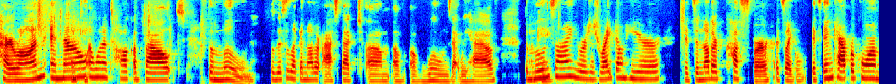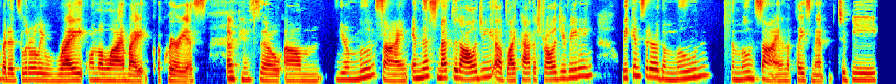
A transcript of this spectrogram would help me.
Chiron, and now okay. I want to talk about the moon. So this is like another aspect um, of, of wounds that we have. The okay. moon sign, yours is right down here. It's another cusper. It's like it's in Capricorn, but it's literally right on the line by Aquarius. Okay. So um, your moon sign in this methodology of life path astrology reading, we consider the moon, the moon sign and the placement to be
